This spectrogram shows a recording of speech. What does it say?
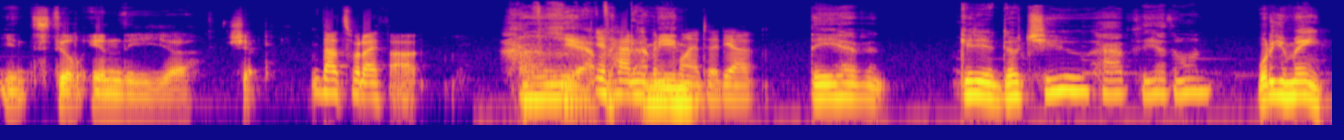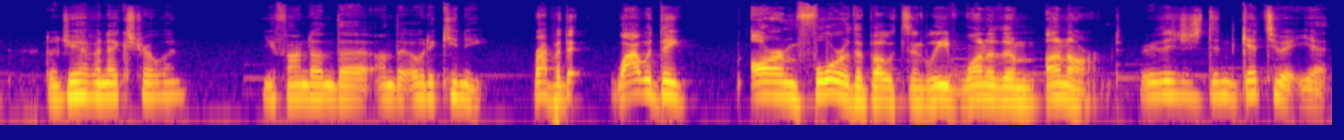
in, still in the uh, ship. That's what I thought. Yeah, It hadn't been planted yet. They haven't. Gideon, don't you have the other one? What do you mean? Don't you have an extra one? You found on the on the Odakini. Right, but they, why would they arm four of the boats and leave one of them unarmed? Maybe they just didn't get to it yet.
